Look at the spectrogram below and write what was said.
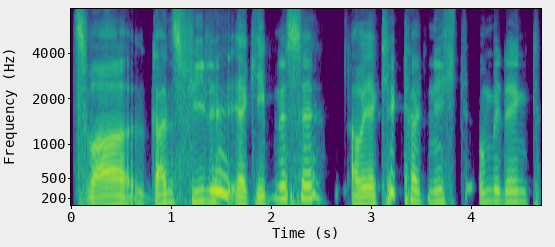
zwar ganz viele Ergebnisse, aber er klickt halt nicht unbedingt.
